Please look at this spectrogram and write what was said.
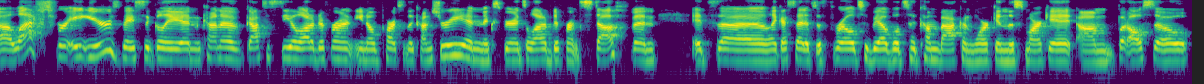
uh, left for eight years basically and kind of got to see a lot of different you know parts of the country and experience a lot of different stuff. And it's uh, like I said, it's a thrill to be able to come back and work in this market, um, but also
